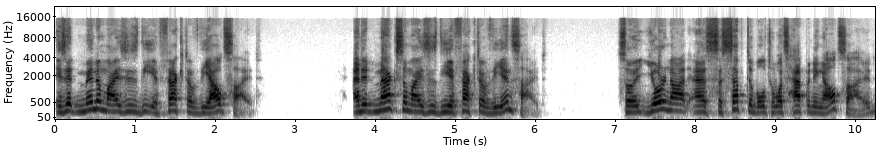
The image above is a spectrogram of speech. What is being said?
is it minimizes the effect of the outside and it maximizes the effect of the inside. So you're not as susceptible to what's happening outside,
